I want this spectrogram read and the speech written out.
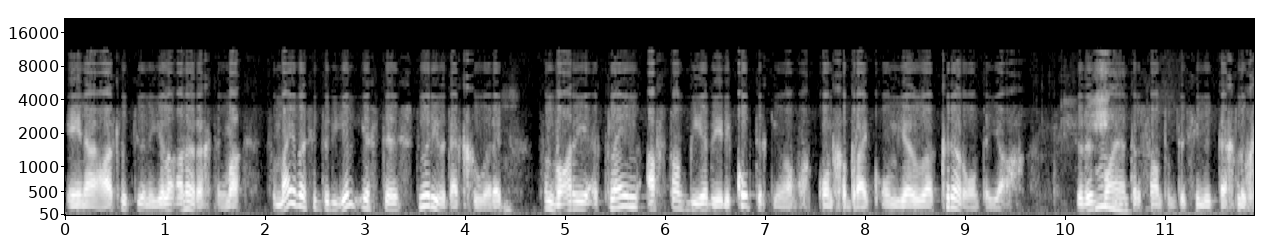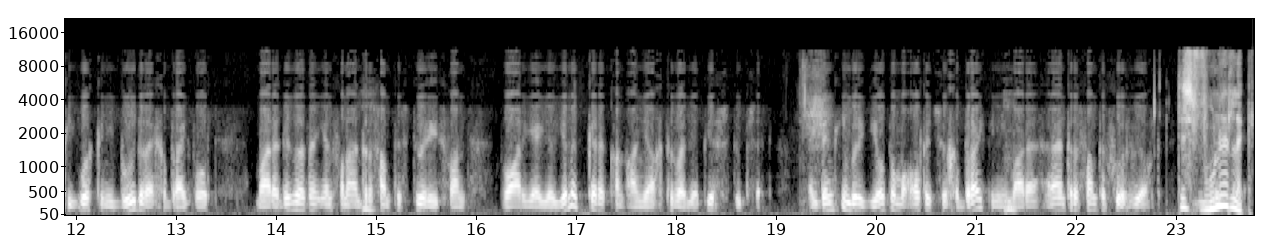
en hy uh, hardloop toe in 'n hele ander rigting. Maar vir my was dit die heel eerste storie wat ek gehoor het van waar jy 'n klein afstand beheer helikoptertjie kon gebruik om jou uh, kudde rond te jaag. So dit is hmm. baie interessant om te sien hoe tegnologie ook in die boerdery gebruik word. Maar uh, dit was nou een van die interessante stories van waar jy jou hele kudde kan aanjag terwyl jy op jou stoep sit. Ek dink jy moet dit heeltemal altyd so gebruik nie, maar 'n interessante voorbeeld. Dis wonderlik.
